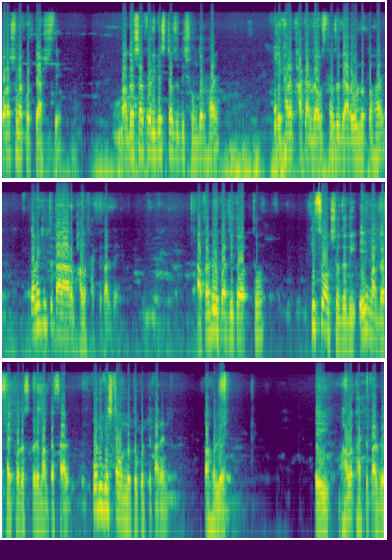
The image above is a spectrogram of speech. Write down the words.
পড়াশোনা করতে আসছে। মাদ্রাসার পরিবেশটা যদি সুন্দর হয়, এখানে থাকার ব্যবস্থা যদি আরও উন্নত হয়, তবে কিন্তু তারা আরও ভালো থাকতে পারবে। আপনাদের উপার্জিত অর্থ, কিছু অংশ যদি এই মাদ্রাসায় খরচ করে মাদ্রাসার পরিবেশটা উন্নত করতে পারেন, তাহলে এই ভালো থাকতে পারবে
